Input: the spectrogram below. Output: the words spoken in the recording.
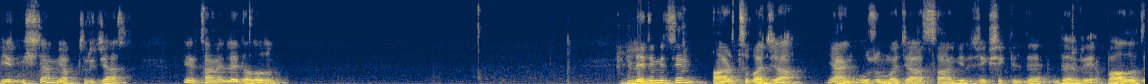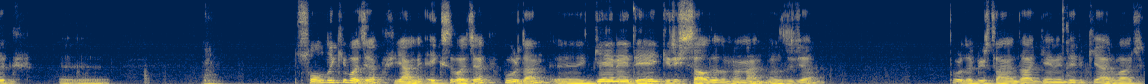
bir işlem yaptıracağız. Bir tane LED alalım. LED'imizin artı bacağı yani uzun bacağı sağa gelecek şekilde devreye bağladık. Ee, soldaki bacak yani eksi bacak buradan e, GND'ye giriş sağlayalım hemen hızlıca. Burada bir tane daha GND'lik yer var.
